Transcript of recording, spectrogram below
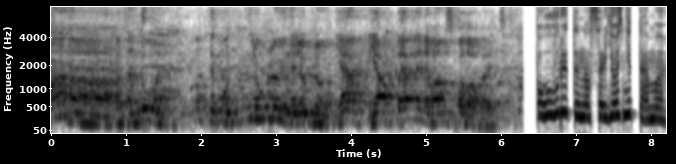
Ага, пацан думає. Ну, типу, люблю і не люблю. Я, я впевнений, вам сподобається. Поговорити на серйозні теми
